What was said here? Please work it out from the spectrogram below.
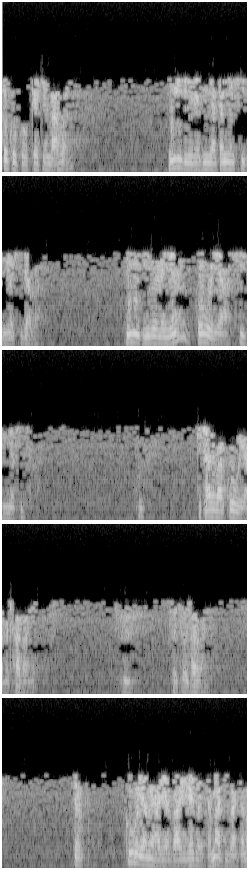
ကိုကိုကိုကဲတင်ပါဘော မိမိဒီလည်းမိယာကံရရှိသူများဖြစ်ကြပါမိမိဒီပဲလည်းရင်ကိုယ်ဝေရာရှိသူများဖြစ်ကြပါတခြားတစ်ပါးကိုယ်ဝေရာမထားပါနဲ့ဟွန်းဆိုဆိုထားပါနဲ့ကိုယ်ဝေရမယ့်ဟာတွေကဘာတွေလဲဆိုဓမ္မတိပါဓမ္မ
